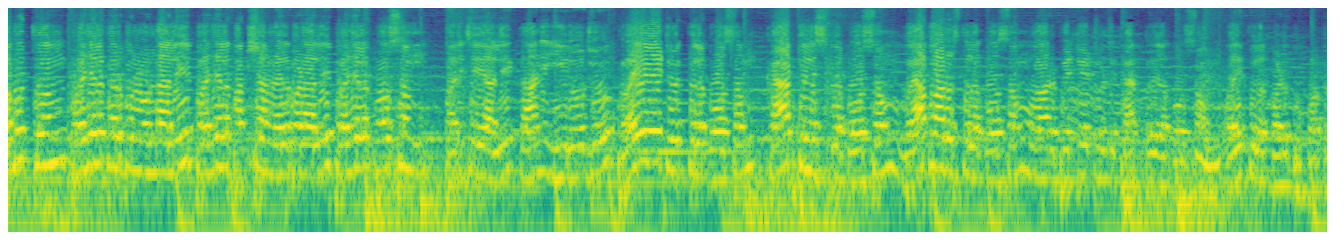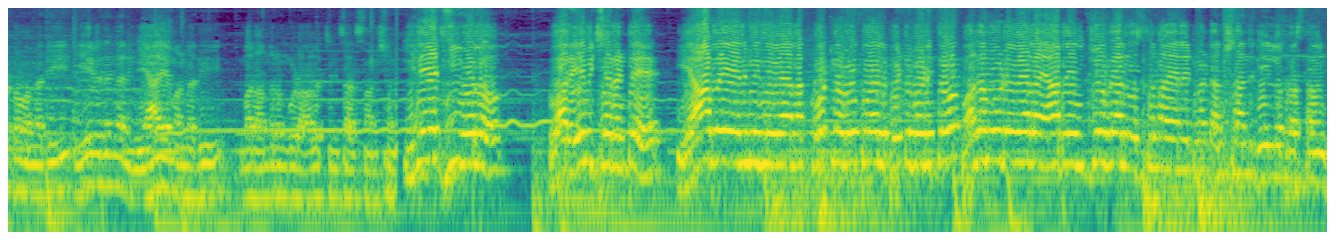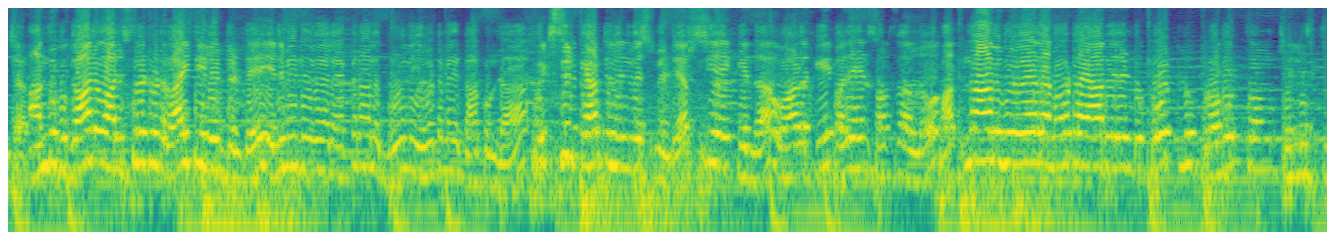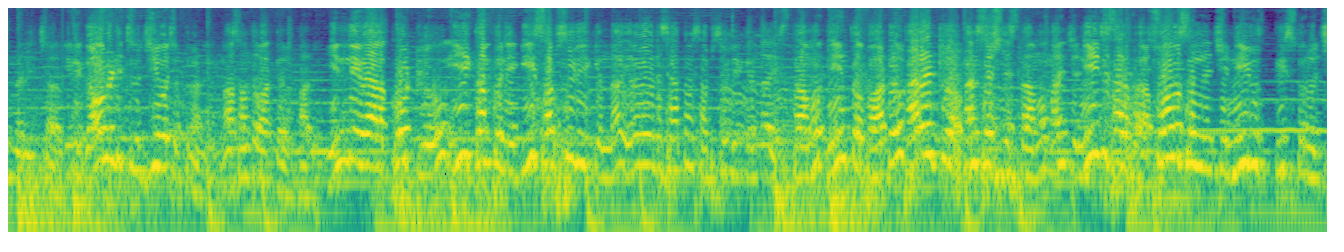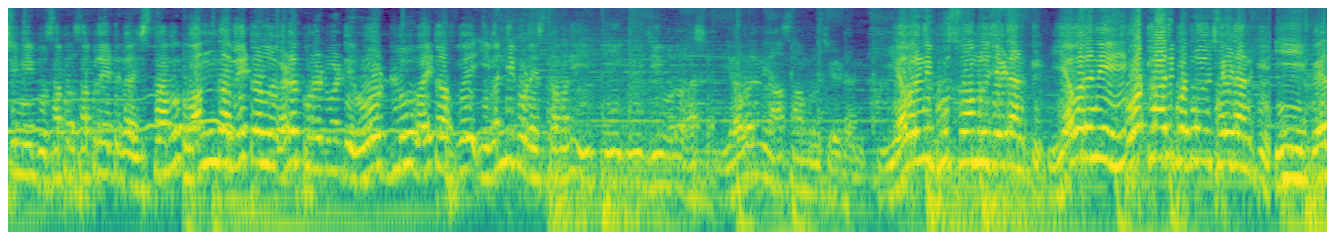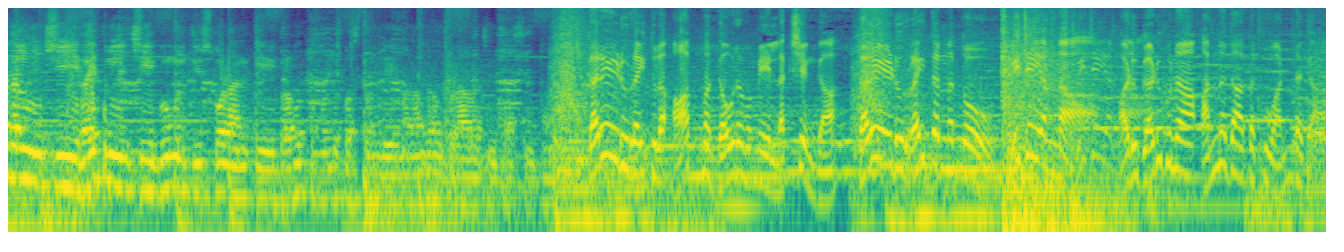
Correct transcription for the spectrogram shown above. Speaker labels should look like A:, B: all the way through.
A: ప్రభుత్వం ప్రజల తరపున ఉండాలి ప్రజల పక్షాన నిలబడాలి ప్రజల కోసం పనిచేయాలి. కానీ ఈ రోజు ప్రైవేట్ వ్యక్తుల కోసం క్యాపిటలిస్టుల కోసం వ్యాపారస్తుల కోసం వారు పెట్టేటువంటి ఫ్యాక్టరీల కోసం రైతుల కడుపు కొట్టడం అన్నది ఏ విధంగా న్యాయం అన్నది మనందరం కూడా ఆలోచించాల్సిన అంశం. ఇదే జీవోలో వారు ఏమిచ్చారంటే యాభై ఎనిమిది వేల కోట్ల రూపాయల పెట్టుబడితో పదమూడు వేల యాభై ఉద్యోగాలు వస్తున్నాయనేటువంటి అంశాన్ని దీనిలో ప్రస్తావించారు. అందుకు గాను వారు ఇస్తున్నటువంటి రాయితీలు ఏంటంటే ఎనిమిది వేల ఎకరాల భూమి ఇవ్వటమే కాకుండా ఫిక్స్డ్ క్యాపిటల్ ఇన్వెస్ట్మెంట్ ఎఫ్సిఐ కింద వాళ్ళకి పదిహేను సంవత్సరాల్లో పద్నాలుగు వేల నూట యాభై రెండు కోట్లు ప్రభుత్వం చెల్లిస్తుందని ఇచ్చారు. ఇది గవర్నమెంట్ ఇచ్చిన జీవో చెప్తున్నాను నా సొంత వాక్యాలు కాదు ఇన్ని వేల కోట్లు ఈ కంపెనీకి సబ్సిడీ కింద ఇరవై ఐదు శాతం సబ్సిడీ కింద ఇస్తాము. దీంతో పాటు కరెంట్లో కన్సెషన్ ఇస్తాము. ఇస్తాము. మంచి నీటి సరఫరా సోమసం నుంచి నీరు తీసుకుని వచ్చి మీకు సపరేట్గా ఇస్తాము. వంద మీటర్లు వెడల్పున్నటువంటి రోడ్లు రైట్ ఆఫ్ వే ఇవన్నీ కూడా ఇస్తామని ఈ జీవోలో రాశారు. ఎవరిని ఆసాములు చేయడానికి? ఎవరిని భూస్వాములు చేయడానికి? ఎవరిని కోట్లాధిపతులు చేయడానికి? ఈ పేదల నుంచి రైతుల నుంచి భూములు తీసుకోవడానికి ప్రభుత్వం ముందుకు వస్తుంది. మనందరం కూడా ఆలోచించాల్సి
B: కరేడు రైతుల ఆత్మ గౌరవమే లక్ష్యంగా కరేడు రైతన్నతో విజయన్న. అడుగడుగునా అన్నదాతకు అండగా.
